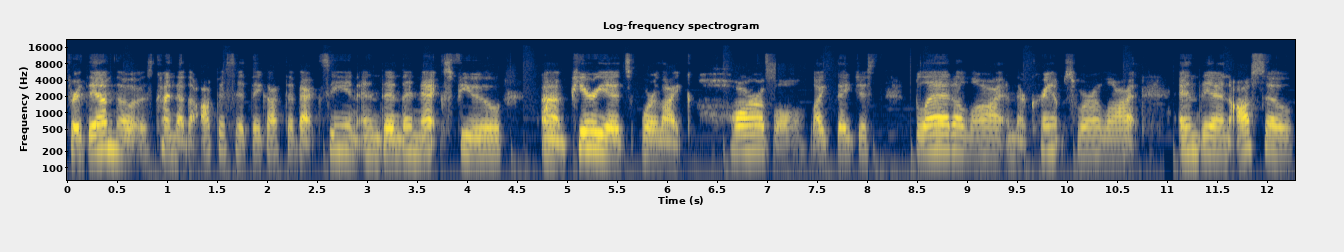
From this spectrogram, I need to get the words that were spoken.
for them though it was kind of the opposite. They got the vaccine and then the next few um, periods were like horrible. Like they just bled a lot and their cramps were a lot. And then also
